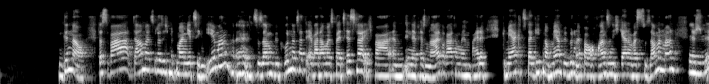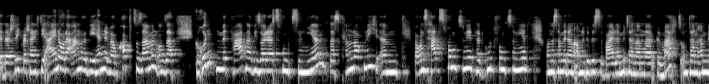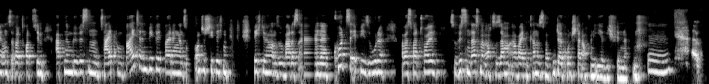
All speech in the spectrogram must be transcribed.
Genau. Das war damals so, dass ich mit meinem jetzigen Ehemann äh, zusammen gegründet hat. Er war damals bei Tesla. Ich war ähm, in der Personalberatung. Wir haben beide gemerkt, da geht noch mehr und wir würden einfach auch wahnsinnig gerne was zusammen machen. Mhm. Da, äh, da, schlägt wahrscheinlich die eine oder andere die Hände über dem Kopf zusammen und sagt, gründen mit Partner, wie soll das funktionieren? Das kann doch nicht. Ähm, bei uns hat's funktioniert, hat gut funktioniert und das haben wir dann auch eine gewisse Weile miteinander gemacht und dann haben wir uns aber trotzdem ab einem gewissen Zeitpunkt weiter weiterentwickelt bei den ganz unterschiedlichen Richtungen. Und so war das eine kurze Episode, aber es war toll zu wissen, dass man auch zusammenarbeiten kann. Das ist ein guter Grundstein auch von ihr, wie ich finde. Mhm.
